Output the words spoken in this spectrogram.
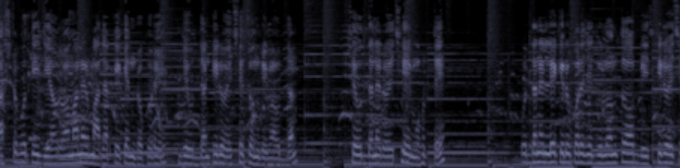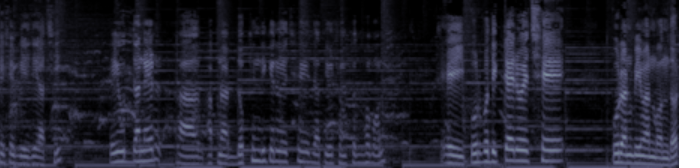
রাষ্ট্রপতি জিয়াউর রহমানের মাজারকে কেন্দ্র করে যে উদ্যানটি রয়েছে চন্দ্রিমা উদ্যান, সে উদ্যানে রয়েছে এই মুহূর্তে। উদ্যানের লেকের উপরে যে ঝুলন্ত ব্রিজটি রয়েছে সেই ব্রিজে আছি। এই উদ্যানের আপনার দক্ষিণ দিকে রয়েছে জাতীয় সংসদ ভবন। এই পূর্ব দিকটায় রয়েছে পুরান বিমানবন্দর।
